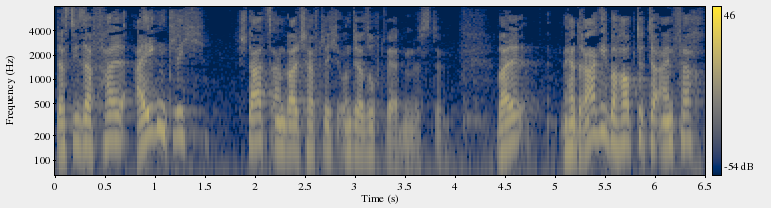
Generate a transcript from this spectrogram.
dass dieser Fall eigentlich staatsanwaltschaftlich untersucht werden müsste. Weil Herr Draghi behauptete einfach,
